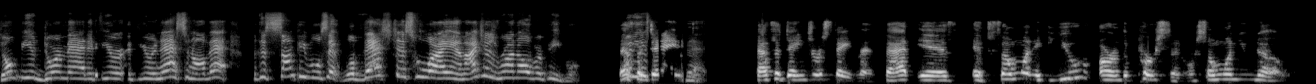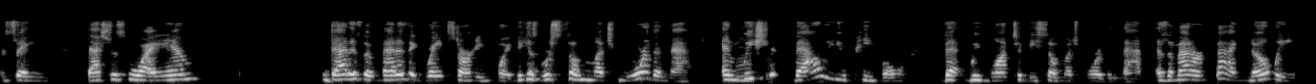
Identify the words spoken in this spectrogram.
don't be a doormat if you're if you're an ass and all that because some people will say well that's just who i am i just run over people that's a that? That's a dangerous statement. That is, if someone, if you are the person or someone you know saying, that's just who I am, that is a that is a great starting point because we're so much more than that. And mm-hmm. we should value people that we want to be so much more than that. As a matter of fact, knowing,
